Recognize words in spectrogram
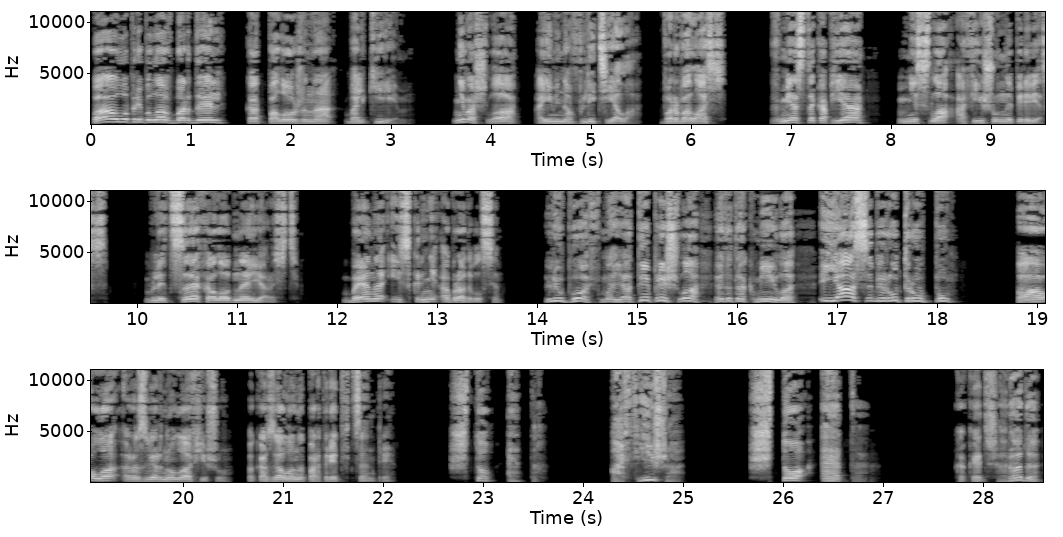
Паула прибыла в бордель, как положено, валькирием. Не вошла, а именно влетела, ворвалась. Вместо копья несла афишу наперевес. В лице холодная ярость. Бена искренне обрадовался. «Любовь моя, ты пришла, это так мило! Я соберу труппу!» Паула развернула афишу, показала на портрет в центре. «Что это?» «Афиша! Что это?» «Какая-то шарада?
